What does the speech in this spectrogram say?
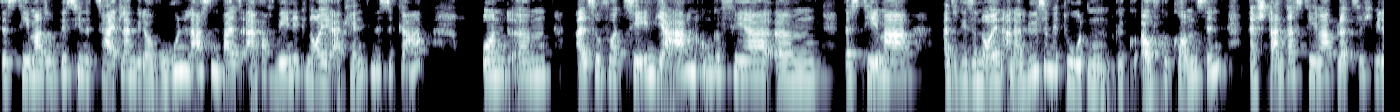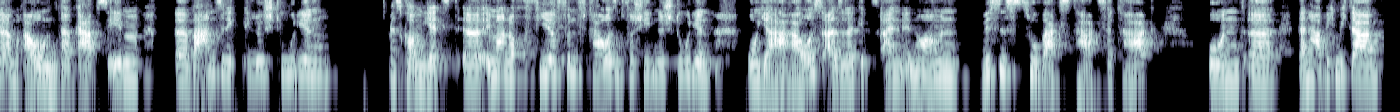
das Thema so ein bisschen eine Zeit lang wieder ruhen lassen, weil es einfach wenig neue Erkenntnisse gab. Und ähm, also vor zehn Jahren ungefähr ähm, das Thema also diese neuen Analysemethoden aufgekommen sind, da stand das Thema plötzlich wieder im Raum. Da gab es eben äh, wahnsinnig viele Studien. Es kommen jetzt äh, immer noch vier, 5.000 verschiedene Studien pro Jahr raus. Also da gibt es einen enormen Wissenszuwachs Tag für Tag. Und äh, dann habe ich mich da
